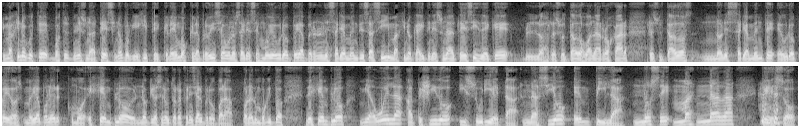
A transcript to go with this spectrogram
imagino que usted, vos tenés una tesis, ¿no? Porque dijiste, creemos que la provincia de Buenos Aires es muy europea, pero no necesariamente es así. Imagino que ahí tenés una tesis de que los resultados van a arrojar resultados no necesariamente europeos. Me voy a poner como ejemplo, no quiero ser autorreferencial, pero para poner un poquito de ejemplo, mi abuela, apellido Isurieta, nació en Pila. No sé más nada que eso.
